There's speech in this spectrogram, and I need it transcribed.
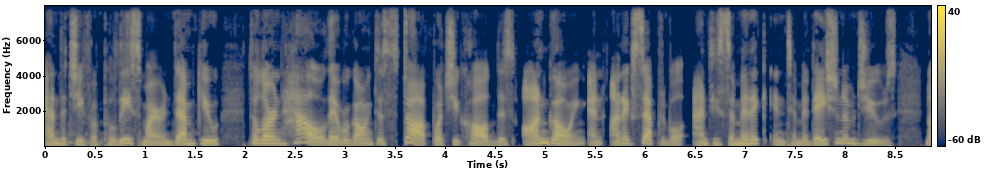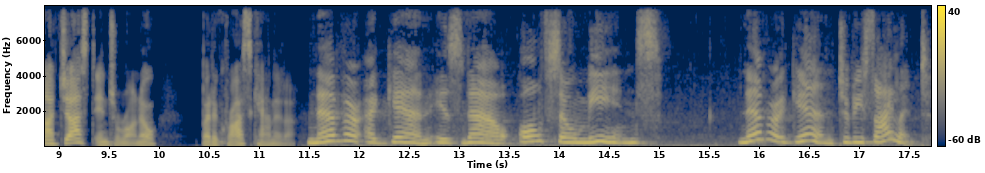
and the chief of police, Myron Demkiw, to learn how they were going to stop what she called this ongoing and unacceptable anti Semitic intimidation of Jews, not just in Toronto, but across Canada. Never again is now also means never again to be silent,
